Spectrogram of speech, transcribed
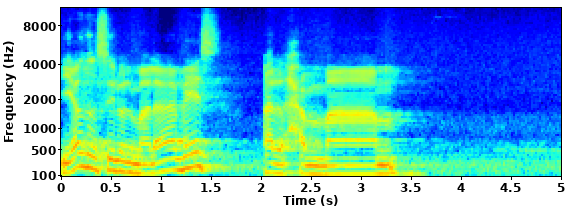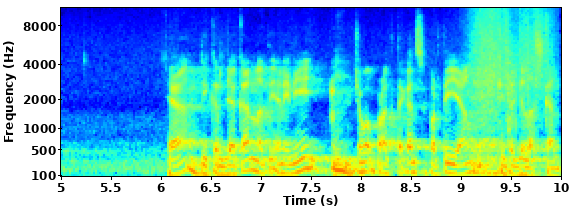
yaghsilul malabis al-hammam ya dikerjakan latihan ini coba praktekkan seperti yang kita jelaskan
